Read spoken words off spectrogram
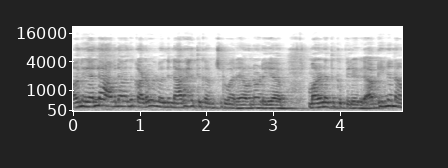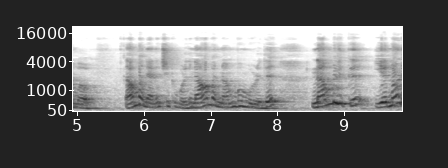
அவனுக்கு எல்லாம் அவனை வந்து கடவுள் வந்து நரகத்துக்கு அனுப்பிச்சிடுவாரு அவனுடைய மரணத்துக்கு பிறகு அப்படின்னு நாம் நாம் நினச்சிக்கும் பொழுது நாம் நம்பும் பொழுது நம்மளுக்கு என்னோட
